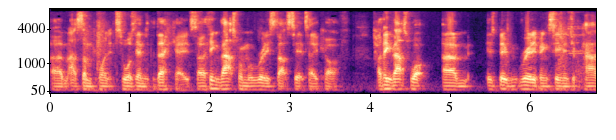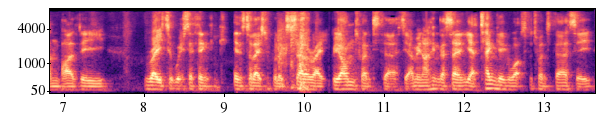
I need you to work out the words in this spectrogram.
um, at some point towards the end of the decade. So I think that's when we'll really start to see it take off. I think that's what um, is being really being seen in Japan by the rate at which they think installation will accelerate beyond 2030. I mean, I think they're saying yeah, 10 gigawatts for 2030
